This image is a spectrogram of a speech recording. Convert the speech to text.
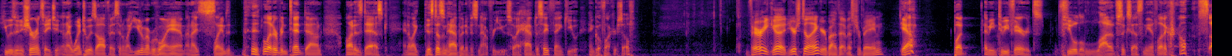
He was an insurance agent, and I went to his office, and I'm like, "You don't remember who I am?" And I slammed the letter of intent down on his desk, and I'm like, "This doesn't happen if it's not for you. So I have to say thank you and go fuck yourself." Very good. You're still angry about that, Mr. Bain. Yeah, but I mean, to be fair, it's fueled a lot of success in the athletic realm, so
